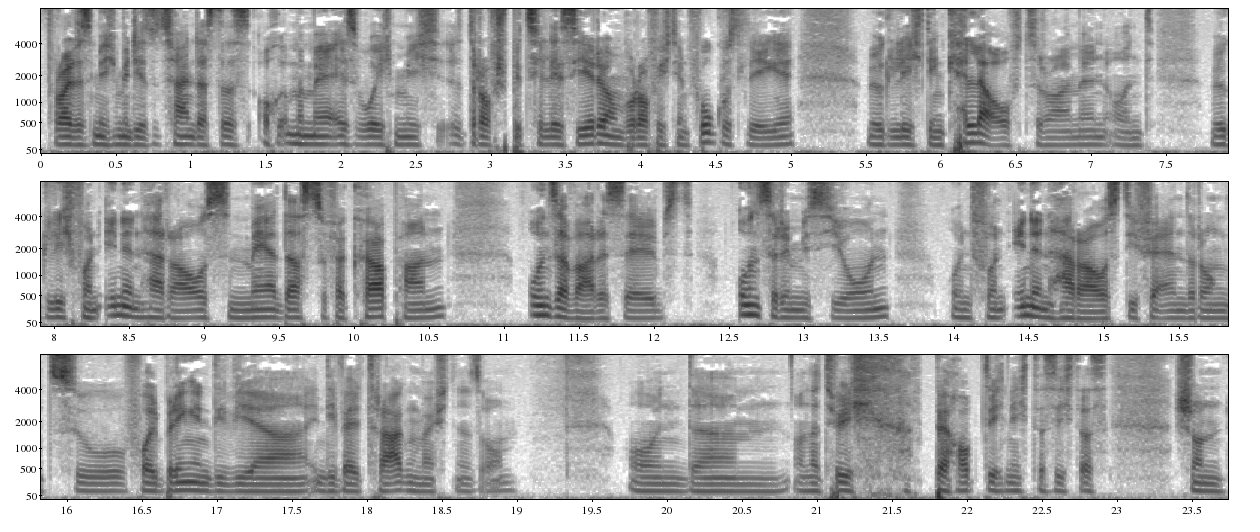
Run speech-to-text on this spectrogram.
freut es mich mit dir zu teilen, dass das auch immer mehr ist, wo ich mich darauf spezialisiere und worauf ich den Fokus lege, wirklich den Keller aufzuräumen und wirklich von innen heraus mehr das zu verkörpern, unser wahres Selbst, unsere Mission und von innen heraus die Veränderung zu vollbringen, die wir in die Welt tragen möchten. So. Und, ähm, und natürlich behaupte ich nicht, dass ich das schon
